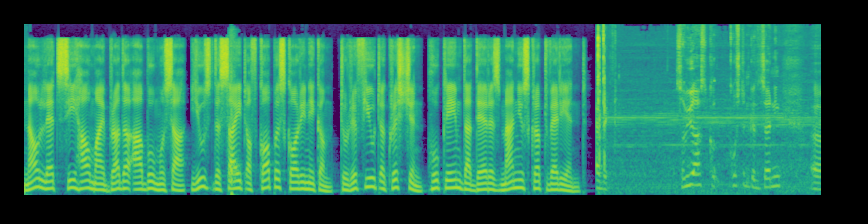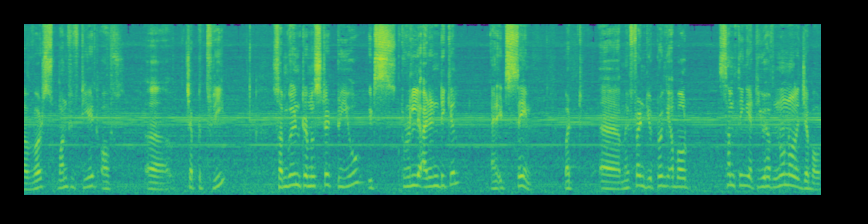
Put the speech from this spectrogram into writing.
Now let's see how my brother Abu Musa used the site of Corpus Coranicum to refute a Christian who claimed that there is manuscript variant. So you ask question concerning uh, verse 158 of uh, chapter 3. So I'm going to demonstrate to you. It's totally identical and it's same. But uh, my friend, you're talking about something that you have no knowledge about.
